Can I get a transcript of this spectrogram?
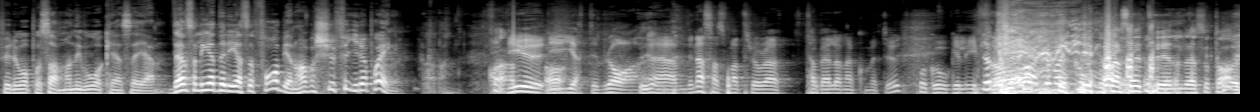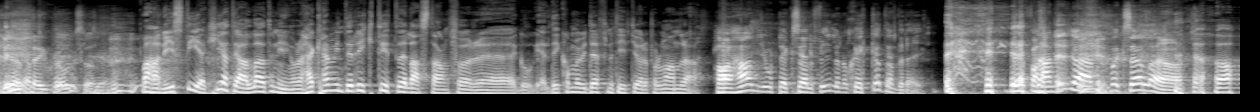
För det var på samma nivå kan jag säga. Den som leder är alltså Fabian, han har 24 poäng. Ja, det är ju det är jättebra. Eh, Det är nästan som man tror att tabellen har kommit ut på Google Ja, info. då kan man googla sig till Ja, resultat. det jag också. Men han är ju stekhet i alla turneringar och det här kan vi inte riktigt eh, lasta han för eh, Google. Det kommer vi definitivt göra på de andra. Har han gjort Excel-filen och skickat den till dig? Det är för han är jävligt på Excel har jag hört. Ja,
